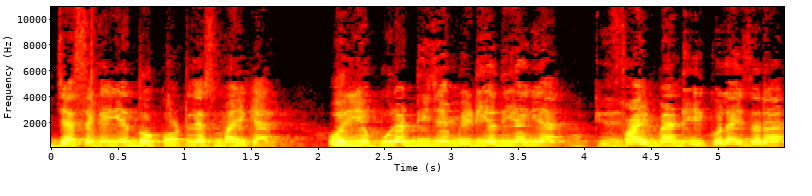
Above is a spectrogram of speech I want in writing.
जैसे कि ये दो कॉटलेस माइक है और ये पूरा डीजे मीडिया दिया गया है। फाइव बैंड इक्वलाइजर है।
